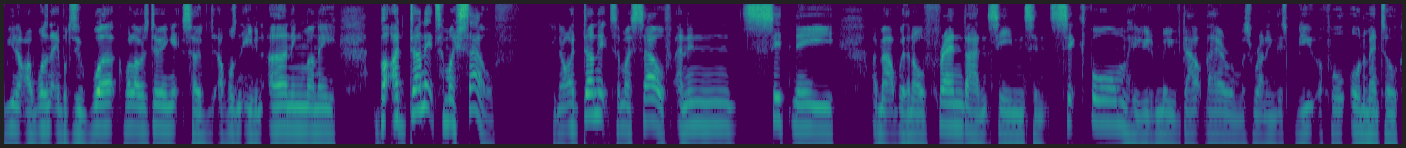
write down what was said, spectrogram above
you know, I wasn't able to work while I was doing it, so I wasn't even earning money, but I'd done it to myself. You know, I'd done it to myself. And in Sydney, I met up with an old friend I hadn't seen since sixth form who'd moved out there and was running this beautiful ornamental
